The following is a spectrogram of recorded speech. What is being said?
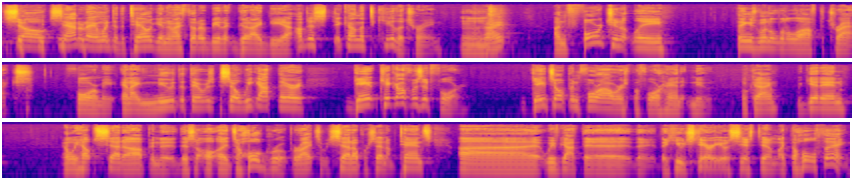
so Saturday, I went to the tailgate, and I thought it would be a good idea. I'll just stick on the tequila train, right? Unfortunately, things went a little off the tracks for me, and I knew that there was. So we got there. Game kickoff was at four. Gates open four hours beforehand at noon. Okay, we get in and we help set up and uh, this it's a whole group right so we set up we're setting up tents uh, we've got the, the the huge stereo system like the whole thing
